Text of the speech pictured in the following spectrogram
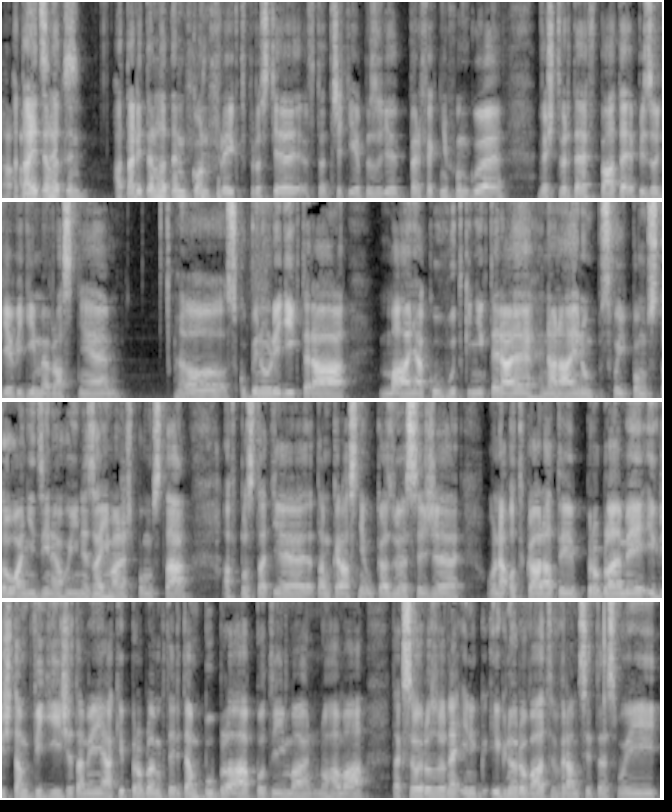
A, a tady tenhle ten, a tady tenhle ten konflikt prostě v té třetí epizodě perfektně funguje. Ve čtvrté, v páté epizodě vidíme vlastně uh, skupinu lidí, která má nějakou vůdkyni, která je hnaná jenom svojí pomstou a nic jiného jí nezajímá než pomsta. A v podstatě tam krásně ukazuje se, že ona odkládá ty problémy, i když tam vidí, že tam je nějaký problém, který tam bublá pod jejíma nohama, tak se ho rozhodne ignorovat v rámci té svojí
